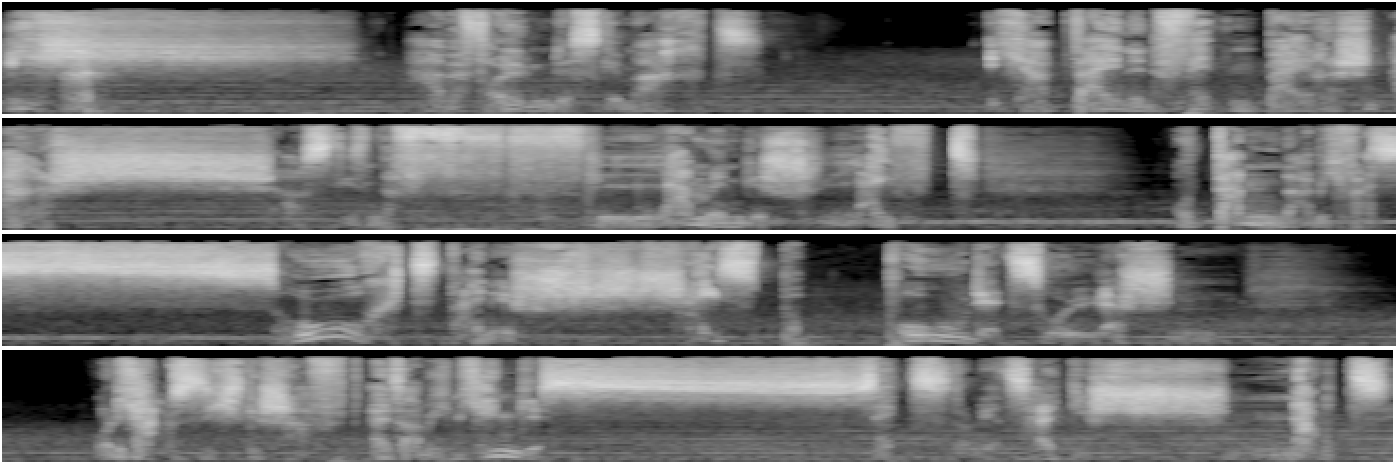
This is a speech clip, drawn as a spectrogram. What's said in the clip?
Ich habe folgendes gemacht. Ich habe deinen fetten bayerischen Arsch aus diesen Flammen geschleift. Und dann habe ich versucht, deine Scheißbude zu löschen. Und ich habe es nicht geschafft. Also habe ich mich hingesetzt und jetzt halt die Schnauze.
